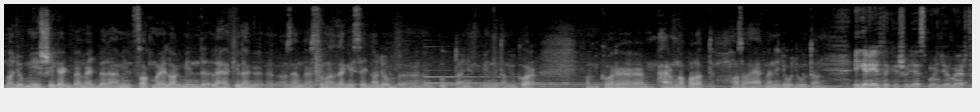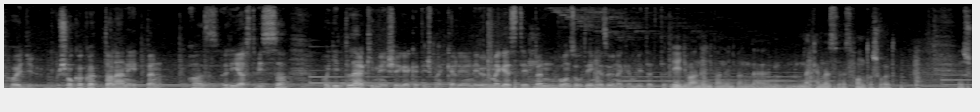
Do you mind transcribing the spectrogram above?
nagyobb mélységekbe megy bele, mind szakmailag, mind lelkileg az ember. Szóval az egész egy nagyobb puttany, mint amikor, amikor három nap alatt haza lehet menni gyógyultan. Igen, érdekes, hogy ezt mondja, mert hogy sokakat talán éppen az riaszt vissza, hogy itt lelki mélységeket is meg kell élni. Ő meg ezt éppen vonzó tényezőnek említette. Így van, így van, így van, de nekem ez, ez fontos volt. És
